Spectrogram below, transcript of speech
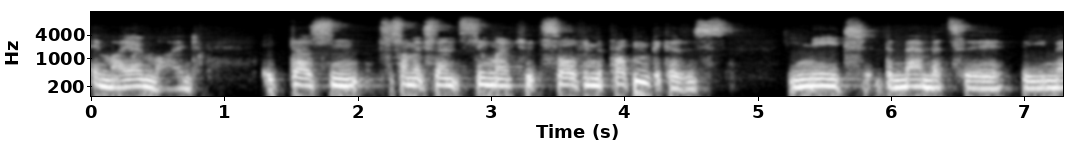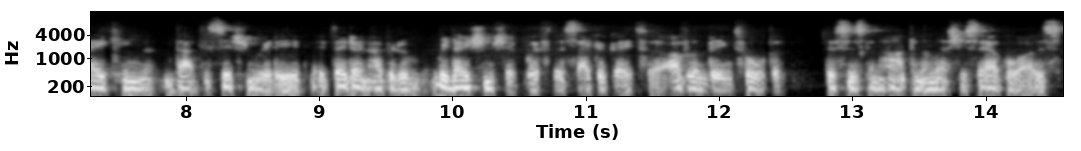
in my own mind, it doesn't, to some extent, seem like it's solving the problem because you need the member to be making that decision really. If they don't have a relationship with this aggregator, other than being told that this is going to happen unless you say otherwise.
